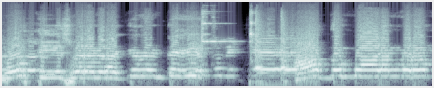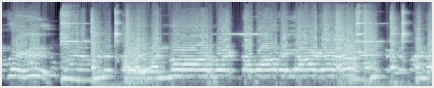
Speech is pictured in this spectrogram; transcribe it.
மூர்த்தீஸ்வர விளக்கு விட்டு விட்டு ஆத்தம் பாலம் கடந்து அவர் வண்ணார் வெட்ட பாதையாக அந்த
